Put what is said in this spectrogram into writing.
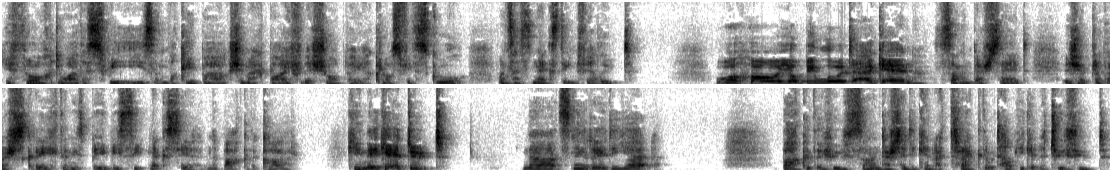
You thought o' a the sweeties and lucky bags she might buy for the shoppy eh, across for the school once this next fell out. Whoa, you'll be loaded again, Sanders said as your brother scraped in his baby seat next to you in the back of the car. Can you get it out? Nah, it's not ready yet. Back at the house, Sanders said he kent a trick that would help you get the tooth out.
